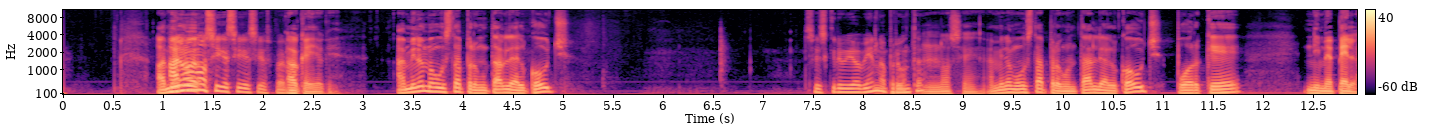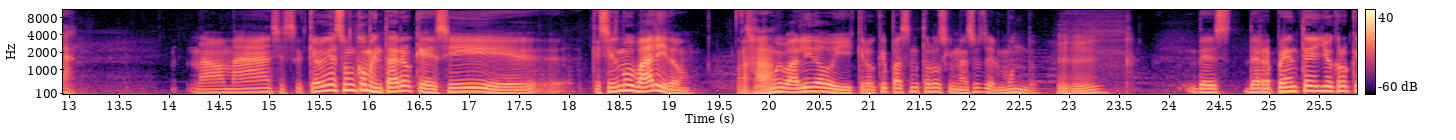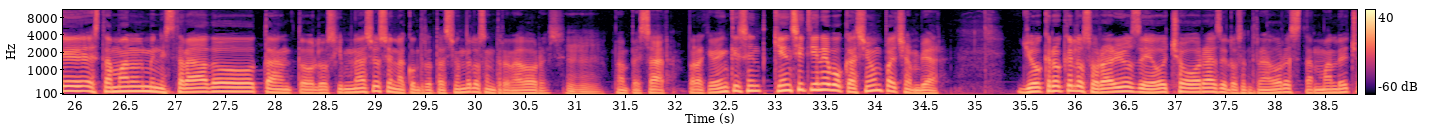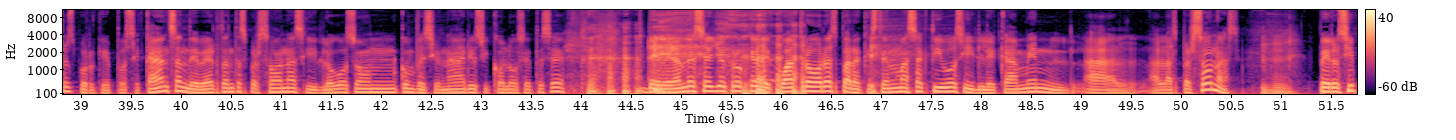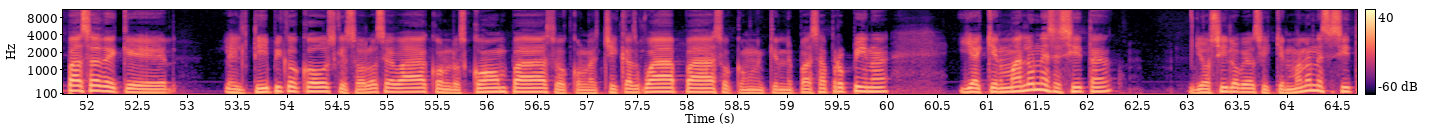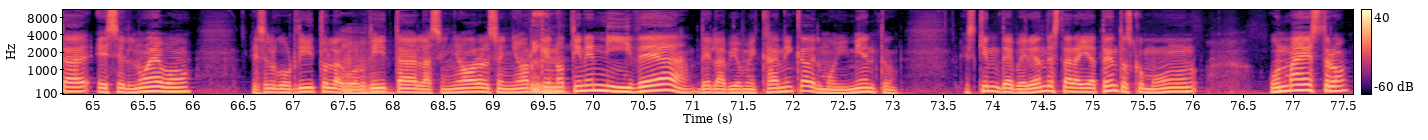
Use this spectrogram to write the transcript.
A mí Ah, no no, me- no, sigue, sigue, sigue. Espera. Ok, ok. A mí no me gusta preguntarle al coach, ¿Se escribió bien la pregunta? no sé, a mí no me gusta preguntarle al coach porque ni me pela. No manches. Creo que es un comentario que sí, eh, que sí es muy válido. Ajá. es muy válido y creo que pasa en todos los gimnasios del mundo. Des- de repente yo creo que está mal administrado tanto los gimnasios en la contratación de los entrenadores, para empezar, para que vean que quién sí tiene vocación para chambear. Yo creo que los horarios de ocho horas de los entrenadores están mal hechos porque pues se cansan de ver tantas personas y luego son confesionarios, psicólogos, etc. Deberán de ser yo creo que de cuatro horas para que estén más activos y le cambien a, a las personas. Pero sí pasa de que el típico coach que solo se va con los compas o con las chicas guapas o con quien le pasa propina y a quien más lo necesita, yo sí lo veo así, quien más lo necesita es el nuevo, es el gordito, la gordita, la señora, el señor que no tiene ni idea de la biomecánica del movimiento. Es quien deberían de estar ahí atentos como un, un maestro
